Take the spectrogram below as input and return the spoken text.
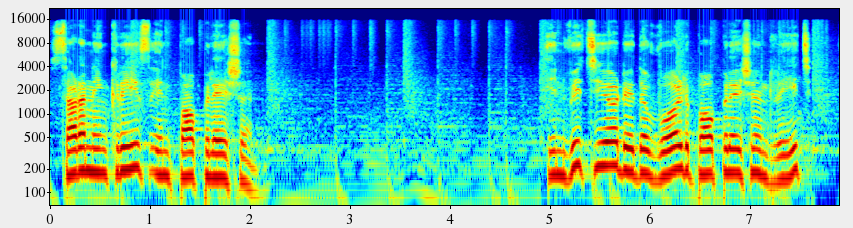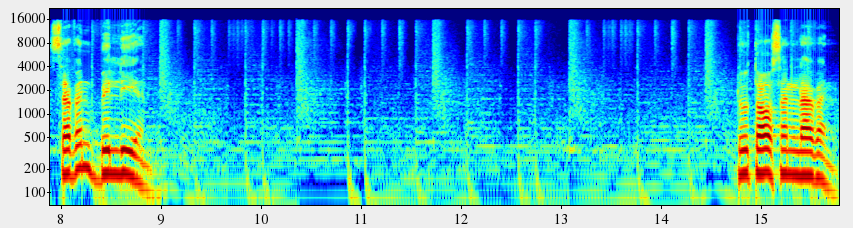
Sudden increase in population. In which year did the world population reach 7 billion? Two thousand eleven.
